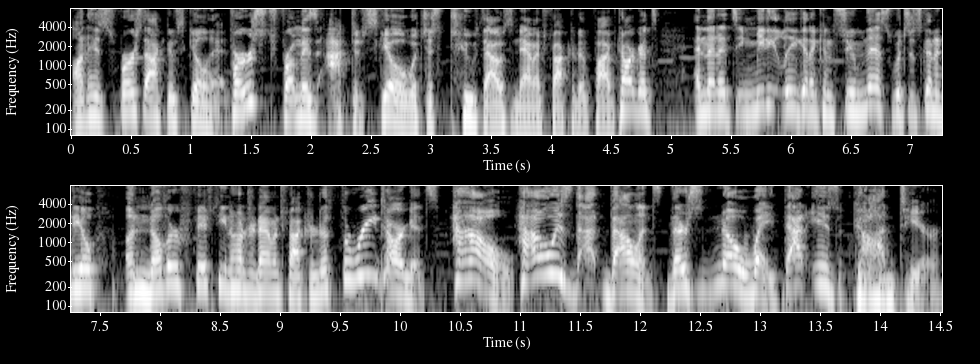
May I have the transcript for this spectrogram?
on his first active skill hit. First from his active skill which is 2000 damage factor to five targets and then it's immediately going to consume this which is going to deal another 1500 damage factor to three targets. How? How is that balanced? There's no way. That is god tier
